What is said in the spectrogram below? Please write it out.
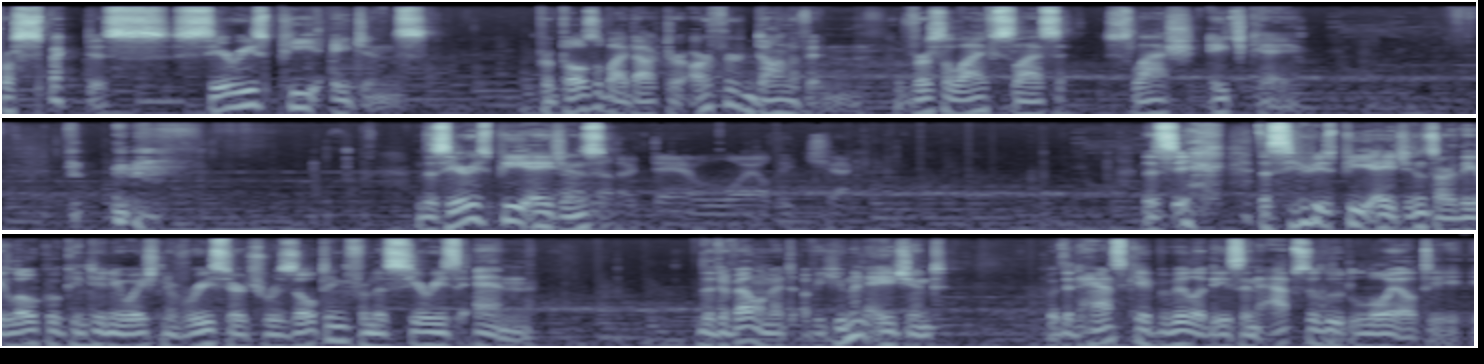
Prospectus, Series P Agents. Proposal by Dr. Arthur Donovan, VersaLife slash, slash HK. the Series P agents... Another damn loyalty check. The, the Series P agents are the local continuation of research resulting from the Series N. The development of a human agent with enhanced capabilities and absolute loyalty,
